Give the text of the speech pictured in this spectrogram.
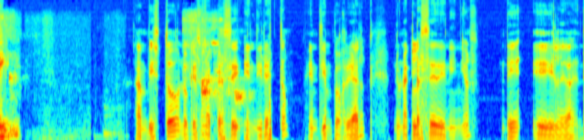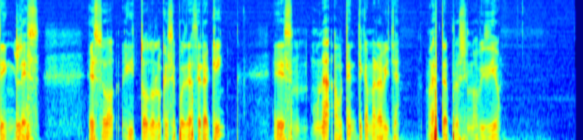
¿Han visto lo que es una clase en directo, en tiempo real, de una clase de niños de, eh, de inglés? Eso y todo lo que se puede hacer aquí es una auténtica maravilla. Hasta el próximo vídeo.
